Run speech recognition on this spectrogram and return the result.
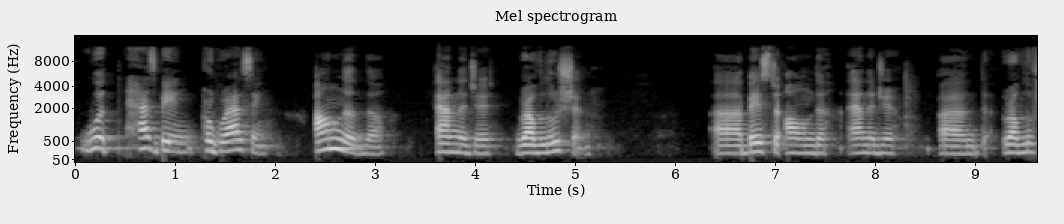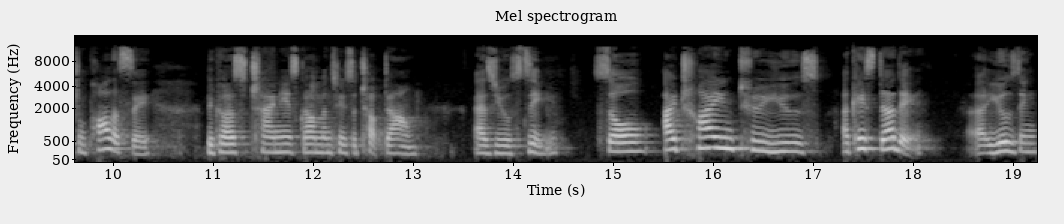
what has been progressing under the energy revolution uh, based on the energy uh, revolution policy because Chinese government is top down, as you see. So I trying to use a case study uh, using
